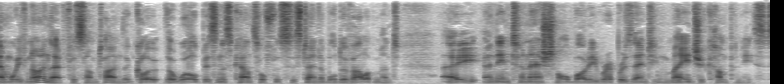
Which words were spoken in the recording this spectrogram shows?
And we've known that for some time. The, the World Business Council for Sustainable Development, a, an international body representing major companies,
